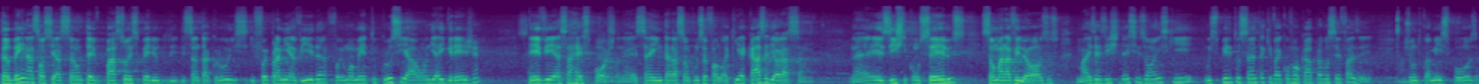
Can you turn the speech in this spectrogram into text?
também na associação teve, passou esse período de, de Santa Cruz e foi para minha vida, foi um momento crucial onde a igreja Sim. teve essa resposta, né? essa interação, como você falou, aqui é casa de oração. Né? Existem conselhos, são maravilhosos, mas existem decisões que o Espírito Santo é que vai convocar para você fazer, junto com a minha esposa.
